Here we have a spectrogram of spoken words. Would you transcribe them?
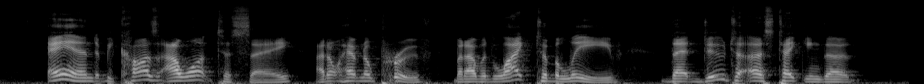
And because I want to say, I don't have no proof, but I would like to believe that due to us taking the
